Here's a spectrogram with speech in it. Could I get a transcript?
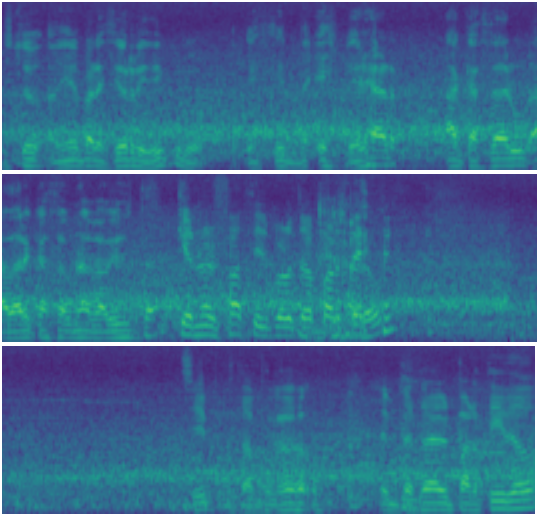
Esto a mí me pareció ridículo. Es que esperar a, cazar, a dar caza a una gaviota... Que no es fácil por otra parte. Sí, pero tampoco empezar el partido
